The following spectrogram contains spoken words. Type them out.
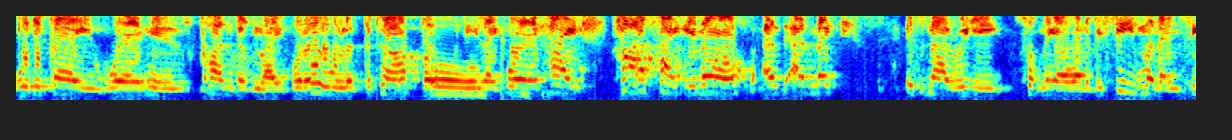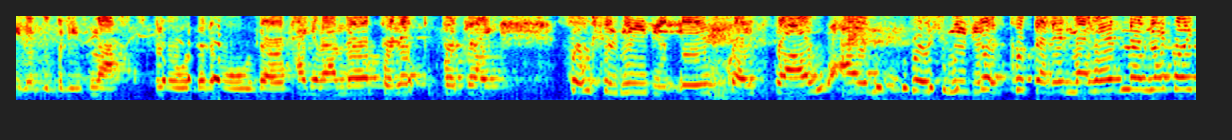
would a guy wear his condom like with a hole at the top, or would he Oh. like wear it high, half hanging off, and, and like. It's not really something I want to be seeing when I'm seeing everybody's masks below the nose or hanging on their upper lip. But like, social media is quite strong, and social media has put that in my head. And I'm like, going,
